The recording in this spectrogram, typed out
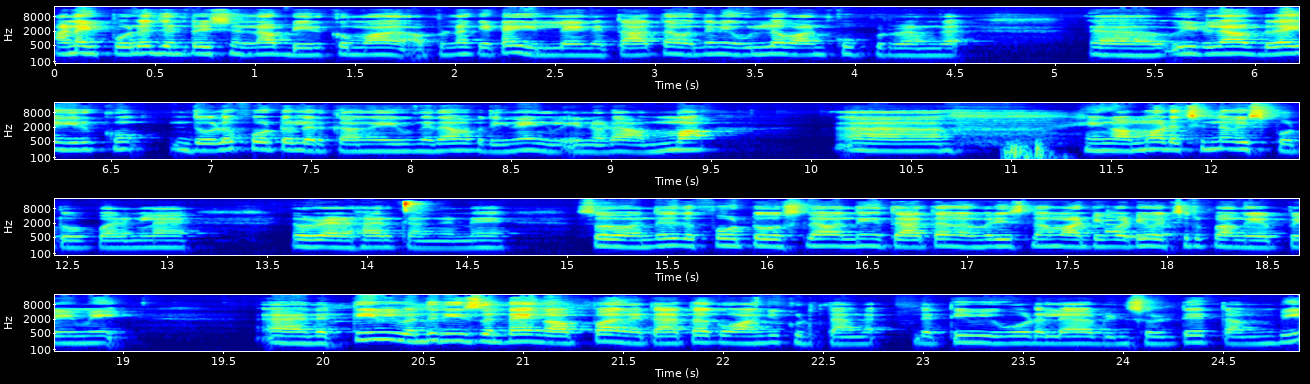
ஆனால் இப்போ உள்ள ஜென்ரேஷன்லாம் அப்படி இருக்குமா அப்படின்னா கேட்டால் இல்லை எங்கள் தாத்தா வந்து நீ உள்ளே வான்னு கூப்பிடுறாங்க. வீடெல்லாம் அப்படி தான் இருக்கும். இந்த உள்ள ஃபோட்டோவில் இருக்காங்க. இவங்க தான் பார்த்திங்கன்னா எங்கள் என்னோடய அம்மா எங்கள் அம்மாவோட சின்ன வயசு ஃபோட்டோ பாருங்களேன். எவ்வளோ அழகாக இருக்காங்கன்னு. ஸோ வந்து இந்த ஃபோட்டோஸ்லாம் வந்து எங்கள் தாத்தா மெமரிஸ்லாம் மாட்டி மாட்டி வச்சுருப்பாங்க எப்பயுமே. இந்த டிவி வந்து ரீசெண்டாக எங்கள் அப்பா எங்கள் தாத்தாவுக்கு வாங்கி கொடுத்தாங்க. இந்த டிவி ஓடலை அப்படின்னு சொல்லிட்டு தம்பி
